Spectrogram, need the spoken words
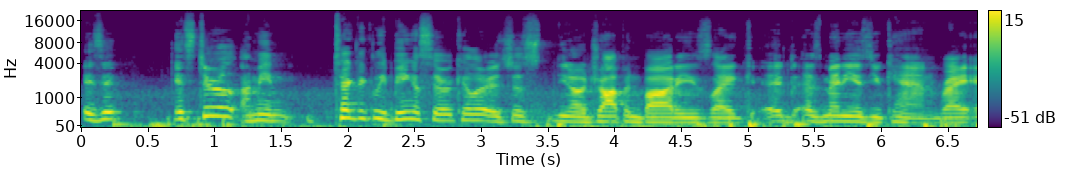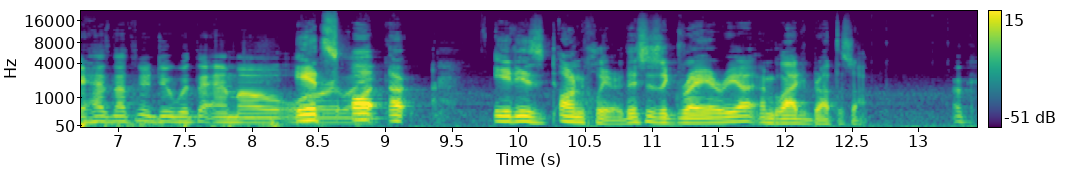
Is it? It's still. I mean, technically, being a serial killer is just you know dropping bodies like it, as many as you can, right? It has nothing to do with the mo. Or it's like, uh, uh, it is unclear. This is a gray area. I'm glad you brought this up. okay.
